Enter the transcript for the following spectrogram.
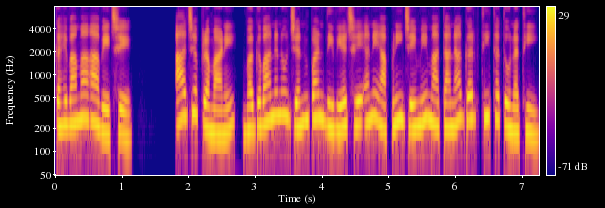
કહેવામાં આવે છે. આ જ પ્રમાણે ભગવાનનો જન્મ પણ દિવ્ય છે અને આપણી જેમ માતાના ગર્ભથી થતો નથી.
